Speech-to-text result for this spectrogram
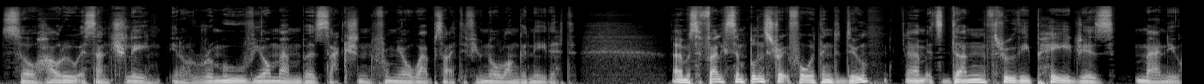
So how to essentially, you know, remove your members section from your website if you no longer need it. Um, it's a fairly simple and straightforward thing to do. Um, it's done through the Pages menu.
